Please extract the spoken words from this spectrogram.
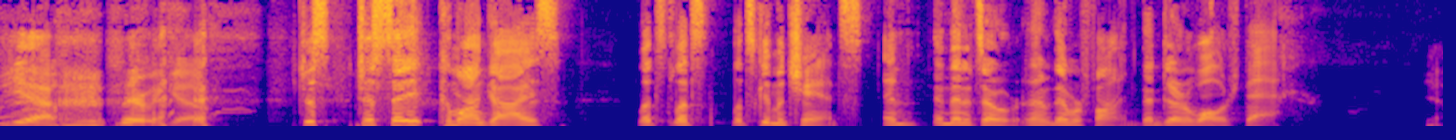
yeah, there we go. Just, just say, come on, guys, let's let's let's give him a chance, and and then it's over. Then, then we're fine. Then Darren Waller's back. Yeah,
